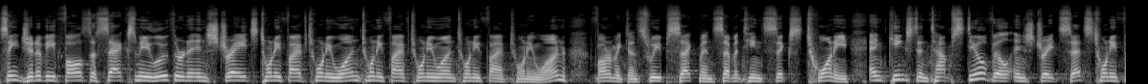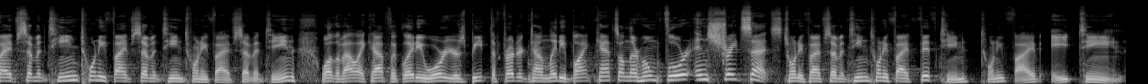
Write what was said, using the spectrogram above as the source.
St. Genevieve falls to Saxony Lutheran in straights 25 21, 25 21, 25 21. Farmington sweeps Seckman 17 6 20, and Kingston tops Steelville in straight sets 25 17, 25 17, 25 17, while the Valley Catholic Lady Warriors beat the Fredericktown Lady Black Cats on their home floor in straight sets 25 17, 25 15, 25 18.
